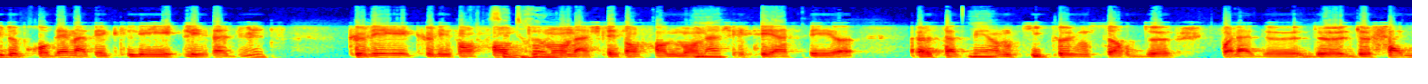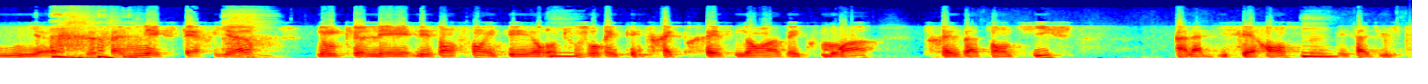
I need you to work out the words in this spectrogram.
eu de problèmes avec les, les adultes que les que les enfants de mon âge. Les enfants de mon mmh. âge étaient assez euh, euh, ça fait mmh. un petit peu une sorte de voilà de de, de famille euh, de famille extérieure. Donc les les enfants étaient ont mmh. toujours été très prévenants avec moi, très attentifs à la différence des adultes.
